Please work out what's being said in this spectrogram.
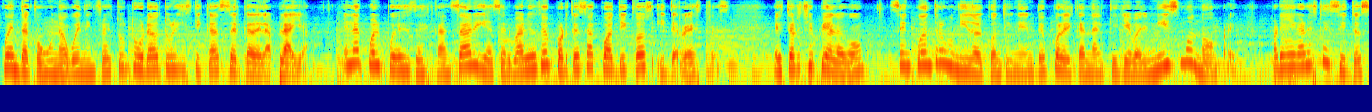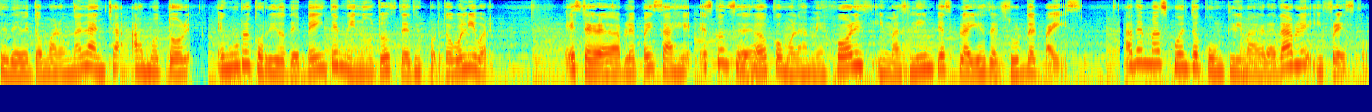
Cuenta con una buena infraestructura turística cerca de la playa, en la cual puedes descansar y hacer varios deportes acuáticos y terrestres. Este archipiélago se encuentra unido al continente por el canal que lleva el mismo nombre. Para llegar a este sitio se debe tomar una lancha a motor en un recorrido de 20 minutos desde Puerto Bolívar. Este agradable paisaje es considerado como las mejores y más limpias playas del sur del país. Además cuenta con un clima agradable y fresco,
